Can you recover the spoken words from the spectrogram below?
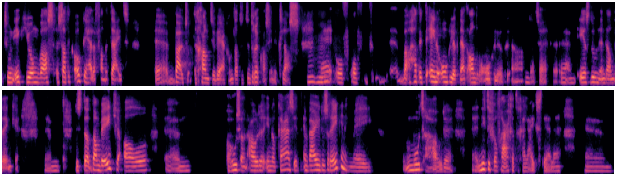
toen ik jong was, zat ik ook de helft van de tijd uh, buiten op de gang te werken, omdat het te druk was in de klas. Mm -hmm. of, of uh, had ik de ene ongeluk na het andere ongeluk, uh, omdat ze eerst doen en dan denken. Um, dus dat, dan weet je al um, hoe zo'n ouder in elkaar zit en waar je dus rekening mee moet houden. niet te veel vragen tegelijk stellen. Um,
